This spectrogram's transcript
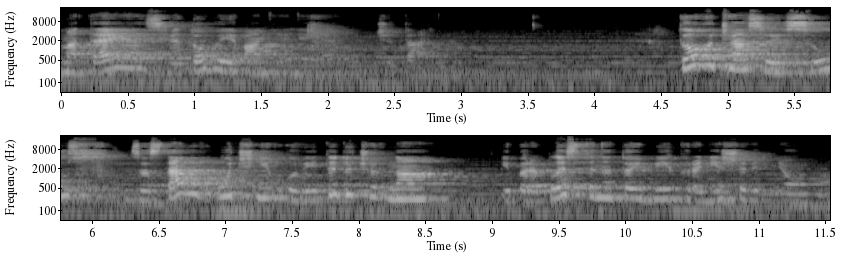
Матея Святого Євангелія читання. Того часу Ісус заставив учнів увійти до човна і переплисти на той бік раніше від нього,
